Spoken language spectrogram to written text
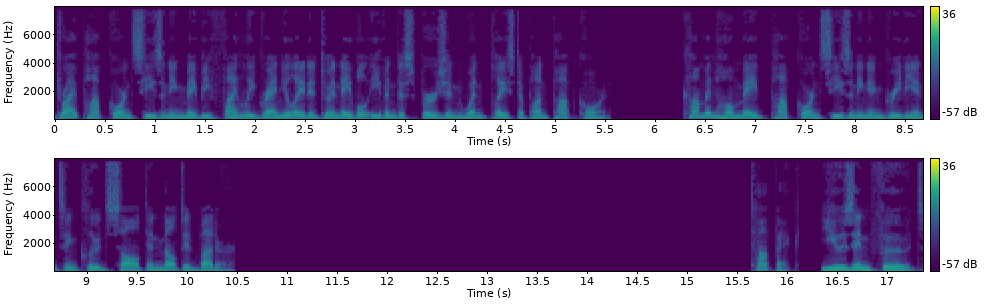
Dry popcorn seasoning may be finely granulated to enable even dispersion when placed upon popcorn. Common homemade popcorn seasoning ingredients include salt and melted butter. Use in foods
